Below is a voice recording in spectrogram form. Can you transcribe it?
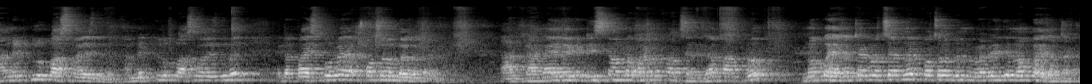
হান্ড্রেড কিলো প্লাস মাইলেজ দেবে। হান্ড্রেড কিলো প্লাস মাইলেজ দেবে, এটা প্রাইস পড়বে পঁচানব্বই হাজার টাকা। আর ঢাকায় থেকে ডিসকাউন্টটা হঠাৎ পাচ্ছেন। এটা মাত্র নব্বই হাজার টাকা হচ্ছে আপনার পঁচানব্বই ব্যাটারি নব্বই হাজার টাকা।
